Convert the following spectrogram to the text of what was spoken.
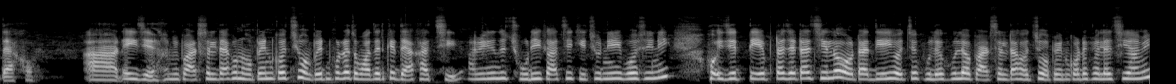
দেখো। আর এই যে, আমি পার্সেলটা এখন ওপেন করছি ওপেন করে তোমাদেরকে দেখাচ্ছি। আমি কিন্তু ছুরি কাছি কিছু নিয়েই বসিনি। ওই যে টেপটা যেটা ছিল, ওটা দিয়েই হচ্ছে খুলে খুলে পার্সেলটা হচ্ছে ওপেন করে ফেলেছি আমি।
